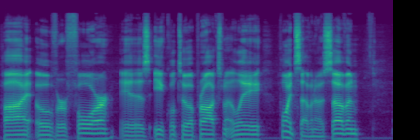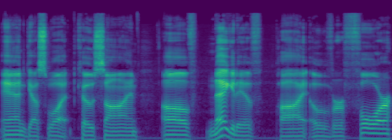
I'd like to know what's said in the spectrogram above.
pi over 4 is equal to approximately 0.707. And guess what? Cosine of negative pi over 4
